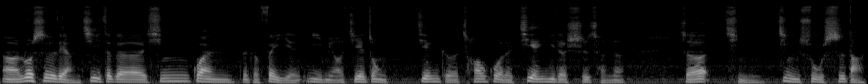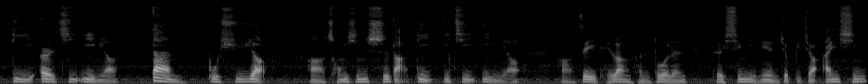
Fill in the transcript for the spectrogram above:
啊若是两剂这个新冠这个肺炎疫苗接种间隔超过了建议的时辰呢，则请尽速施打第二剂疫苗，但不需要啊重新施打第一剂疫苗，啊这也可以让很多人这心里面就比较安心。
